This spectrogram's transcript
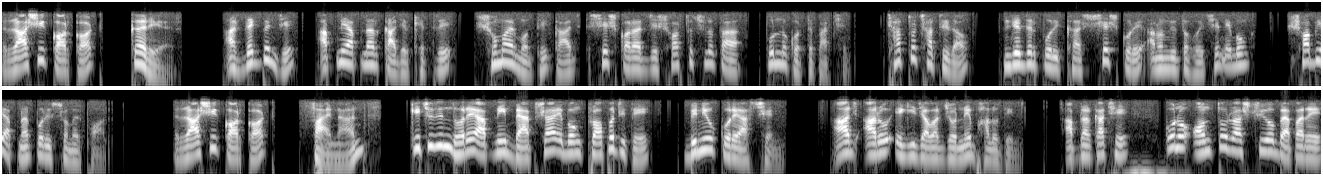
রাশি কর্কট, ক্যারিয়ার। আজ দেখবেন যে আপনি আপনার কাজের ক্ষেত্রে সময়ের মধ্যে কাজ শেষ করার যে শর্ত ছিল তা পূর্ণ করতে পারছেন। ছাত্রছাত্রীরাও নিজেদের পরীক্ষা শেষ করে আনন্দিত হয়েছেন এবং সবই আপনার পরিশ্রমের ফল। রাশি কর্কট, ফাইন্যান্স, কিছুদিন ধরে আপনি ব্যবসা এবং প্রপার্টিতে বিনিয়োগ করে আসছেন। আজ আরও এগিয়ে যাওয়ার জন্য ভালো দিন। আপনার কাছে কোনো অন্তররাষ্ট্রীয় ব্যাপারে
